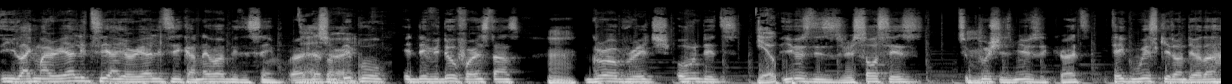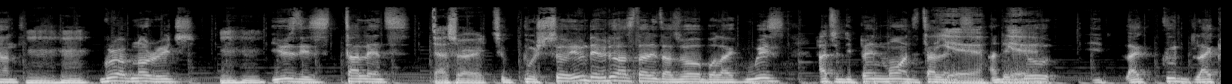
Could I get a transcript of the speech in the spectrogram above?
you- like my reality and your reality can never be the same, right? That's There's some right. people, Davido, for instance, hmm. grew up rich, owned it, Yep. used his resources to hmm. push his music, right? Take Wizkid on the other hand, mm-hmm. grew up not rich, mm-hmm. used his talents That's right. to push. So even Davido has talent as well, but like Wiz had to depend more on the talent, Yeah, and yeah. Davido it, like could like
